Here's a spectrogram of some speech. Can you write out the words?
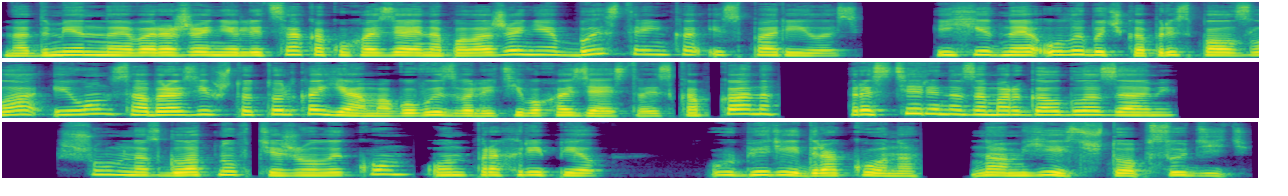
Надменное выражение лица, как у хозяина положения, быстренько испарилось. Ехидная улыбочка присползла, и он, сообразив, что только я могу вызволить его хозяйство из капкана, растерянно заморгал глазами. Шумно сглотнув тяжелый ком, он прохрипел. «Убери дракона, нам есть что обсудить».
